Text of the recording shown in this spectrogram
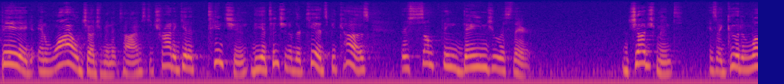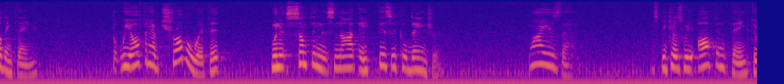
big and wild judgment at times to try to get attention, the attention of their kids because there's something dangerous there. judgment is a good and loving thing, but we often have trouble with it when it's something that's not a physical danger. Why is that? It's because we often think that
